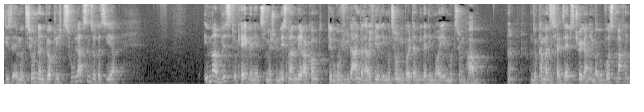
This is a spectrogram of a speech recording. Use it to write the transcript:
diese Emotionen dann wirklich zulassen, sodass ihr immer wisst, okay, wenn jetzt zum Beispiel nächstes Mal ein Lehrer kommt, den rufe ich wieder an, weil dann habe ich wieder die Emotion, die wollte dann wieder die neue Emotion haben. Ne? Und so kann man sich halt selbst triggern, einmal bewusst machen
